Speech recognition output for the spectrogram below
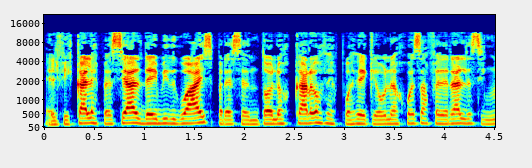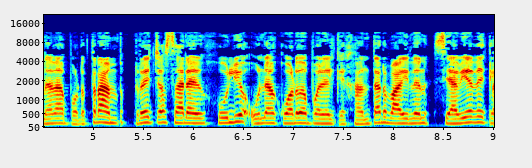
El fiscal especial David Weiss presentó los cargos después de que una jueza federal designada por Trump rechazara en julio un acuerdo por el que Hunter Biden se había declarado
